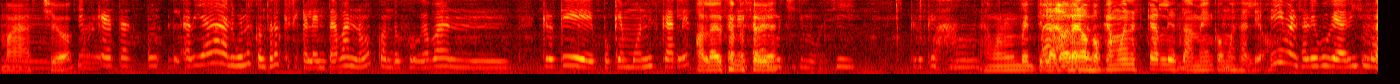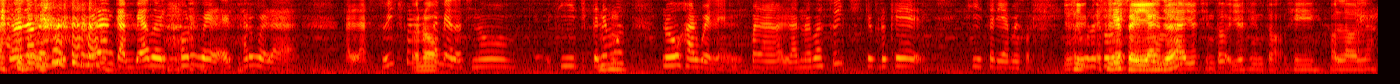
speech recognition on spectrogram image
Más chido. Sí, porque hasta un- había algunas consolas que se calentaban, ¿no? Cuando jugaban, creo que Pokémon Scarlet. Ojalá se eso no calentaban sabía. muchísimo, sí. Creo que sí. Wow. Ah, bueno, un Bueno, ventilador. pero. Pokémon Scarlet también, ¿cómo salió? Sí, bueno, salió bugueadísimo. Pero a lo mejor si le hubieran cambiado el hardware, el hardware a, a la Switch, bueno, Bueno. no cambiado, sino si tenemos nuevo hardware en- para la nueva Switch, yo creo que sí estaría mejor. Sí, Algunos ¿sigues juegos- Es que, ahí, Anja? mira, yo siento, yo siento, sí, hola, hola.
